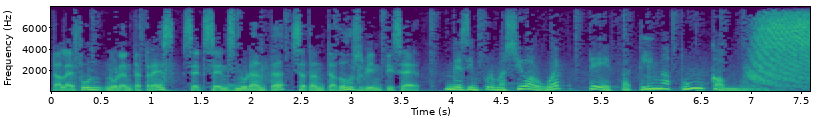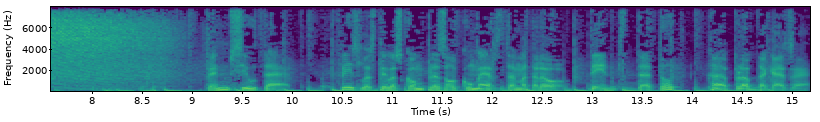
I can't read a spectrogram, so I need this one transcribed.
Telèfon 93 790 72 27. Més informació al web tfclima.com. Fem ciutat. Fes les teves compres al comerç de Mataró. Tens de tot a prop de casa.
